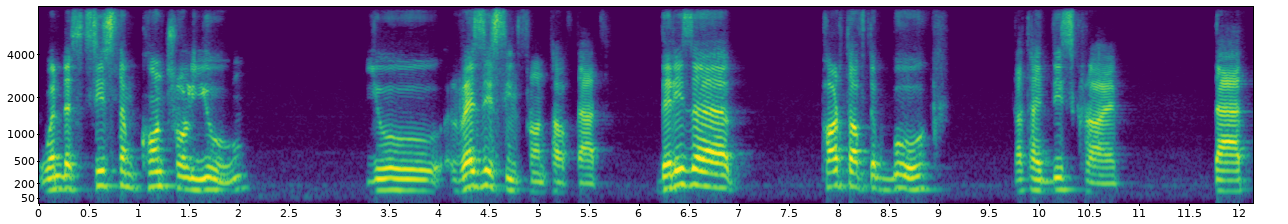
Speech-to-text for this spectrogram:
When the system control you you resist in front of that there is a part of the book that I describe that,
